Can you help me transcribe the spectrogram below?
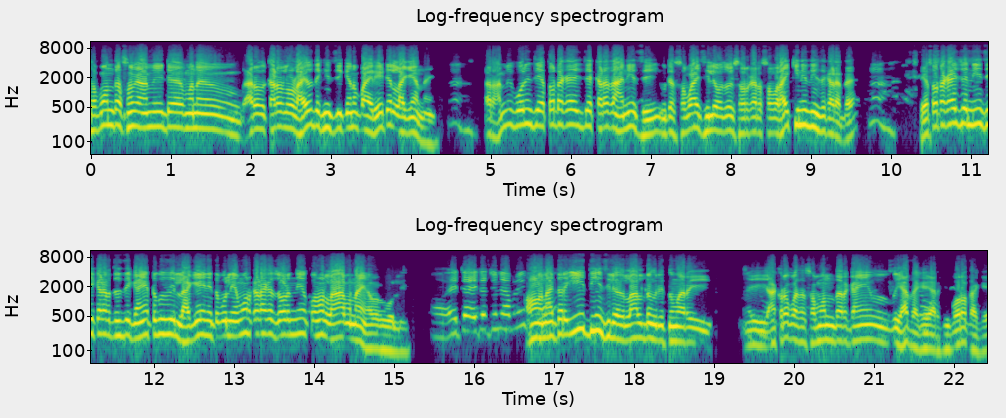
স্বপনদার সঙ্গে আমি এটা মানে আরও কারও লড়াইও দেখেছি কেন বাইরে এটা লাগে নাই। হ্যাঁ, আর আমি বলি যে এত টাকায় যে কাড়াটা আনিয়েছি ওটা সবাই ছিল অজয় সরকার সবাই কিনে দিয়েছে কাড়াটা হ্যাঁ, এত টাকায় যে নিয়েছি কাড়াটা যদি গায়ে টুকু যদি লাগে নি তো বলি এমন কাড়াকে জড় নিয়ে কোনো লাভ নাই হবে বলি। এইটা এইটার জন্য আপনি হ্যাঁ নাই তোর ই দিয়েছিল লাল ডুঙ্গরি তোমার এই এই আক্রো পাশে সমন্দার গায়ে ইয়া থাকে আর কি বড় থাকে।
